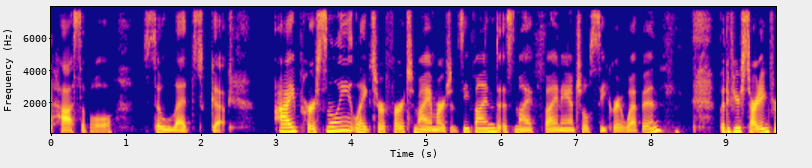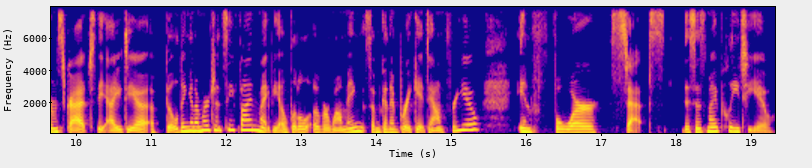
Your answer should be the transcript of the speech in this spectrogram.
possible. So let's go. I personally like to refer to my emergency fund as my financial secret weapon. but if you're starting from scratch, the idea of building an emergency fund might be a little overwhelming. So I'm going to break it down for you in four steps. This is my plea to you.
